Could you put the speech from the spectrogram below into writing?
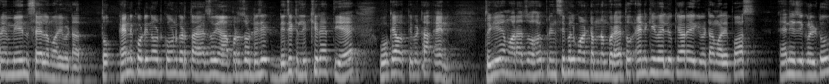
है मेन सेल हमारी बेटा। तो एन को डिनोट कौन करता है? जो यहाँ पर जो डिजिट डिजिट लिखी रहती है वो क्या होती है बेटा? एन तो ये हमारा जो है प्रिंसिपल क्वांटम नंबर है तो एन की वैल्यू क्या रहेगी बेटा हमारे पास? N is equal to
